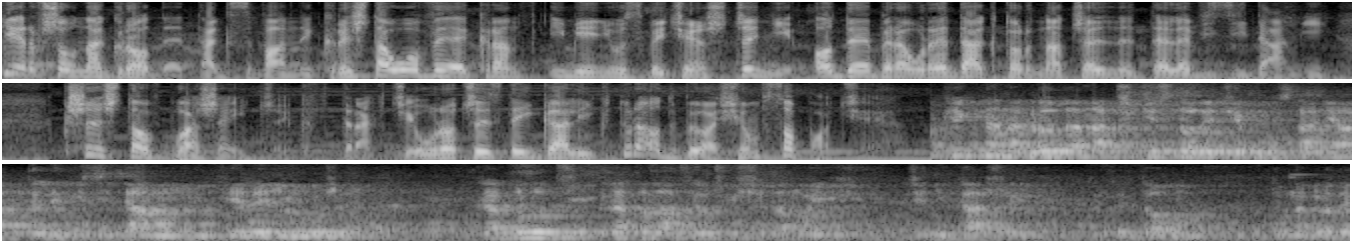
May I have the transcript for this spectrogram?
Pierwszą nagrodę, tak zwany kryształowy ekran w imieniu zwyciężczyni, odebrał redaktor naczelny telewizji Dami, Krzysztof Błażejczyk, w trakcie uroczystej gali, która odbyła się w Sopocie. Piękna nagroda na 30-lecie powstania telewizji Dami w Jeleniej Górze. Gratulacje, gratulacje oczywiście dla moich dziennikarzy, którzy tą, tą nagrodę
